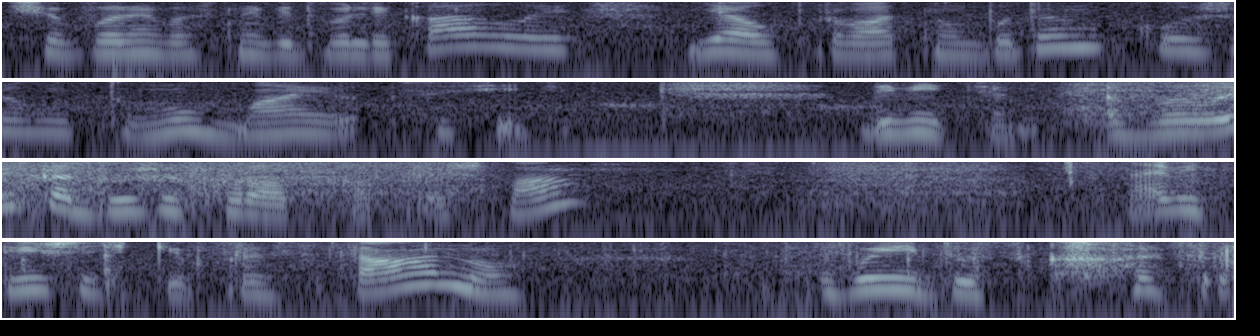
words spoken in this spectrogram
щоб вони вас не відволікали. Я у приватному будинку живу, тому маю сусідів. Дивіться, велика дуже коробка прийшла. Навіть трішечки пристану, вийду з кадру,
